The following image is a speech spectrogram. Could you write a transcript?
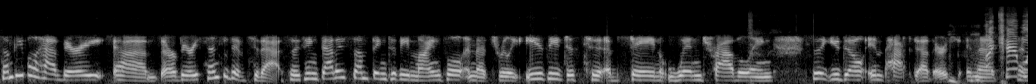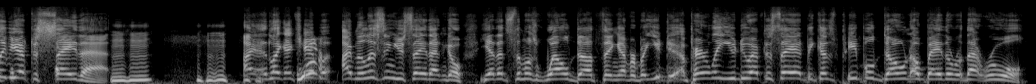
some people have very um, are very sensitive to that. So I think that is something to be mindful, and that's really easy just to abstain when traveling, so that you don't impact others. In a I can't believe you have to say that. Mm-hmm. I like I can't. I'm listening you say that and go, yeah, that's the most well done thing ever. But you do apparently you do have to say it because people don't obey the, that rule.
